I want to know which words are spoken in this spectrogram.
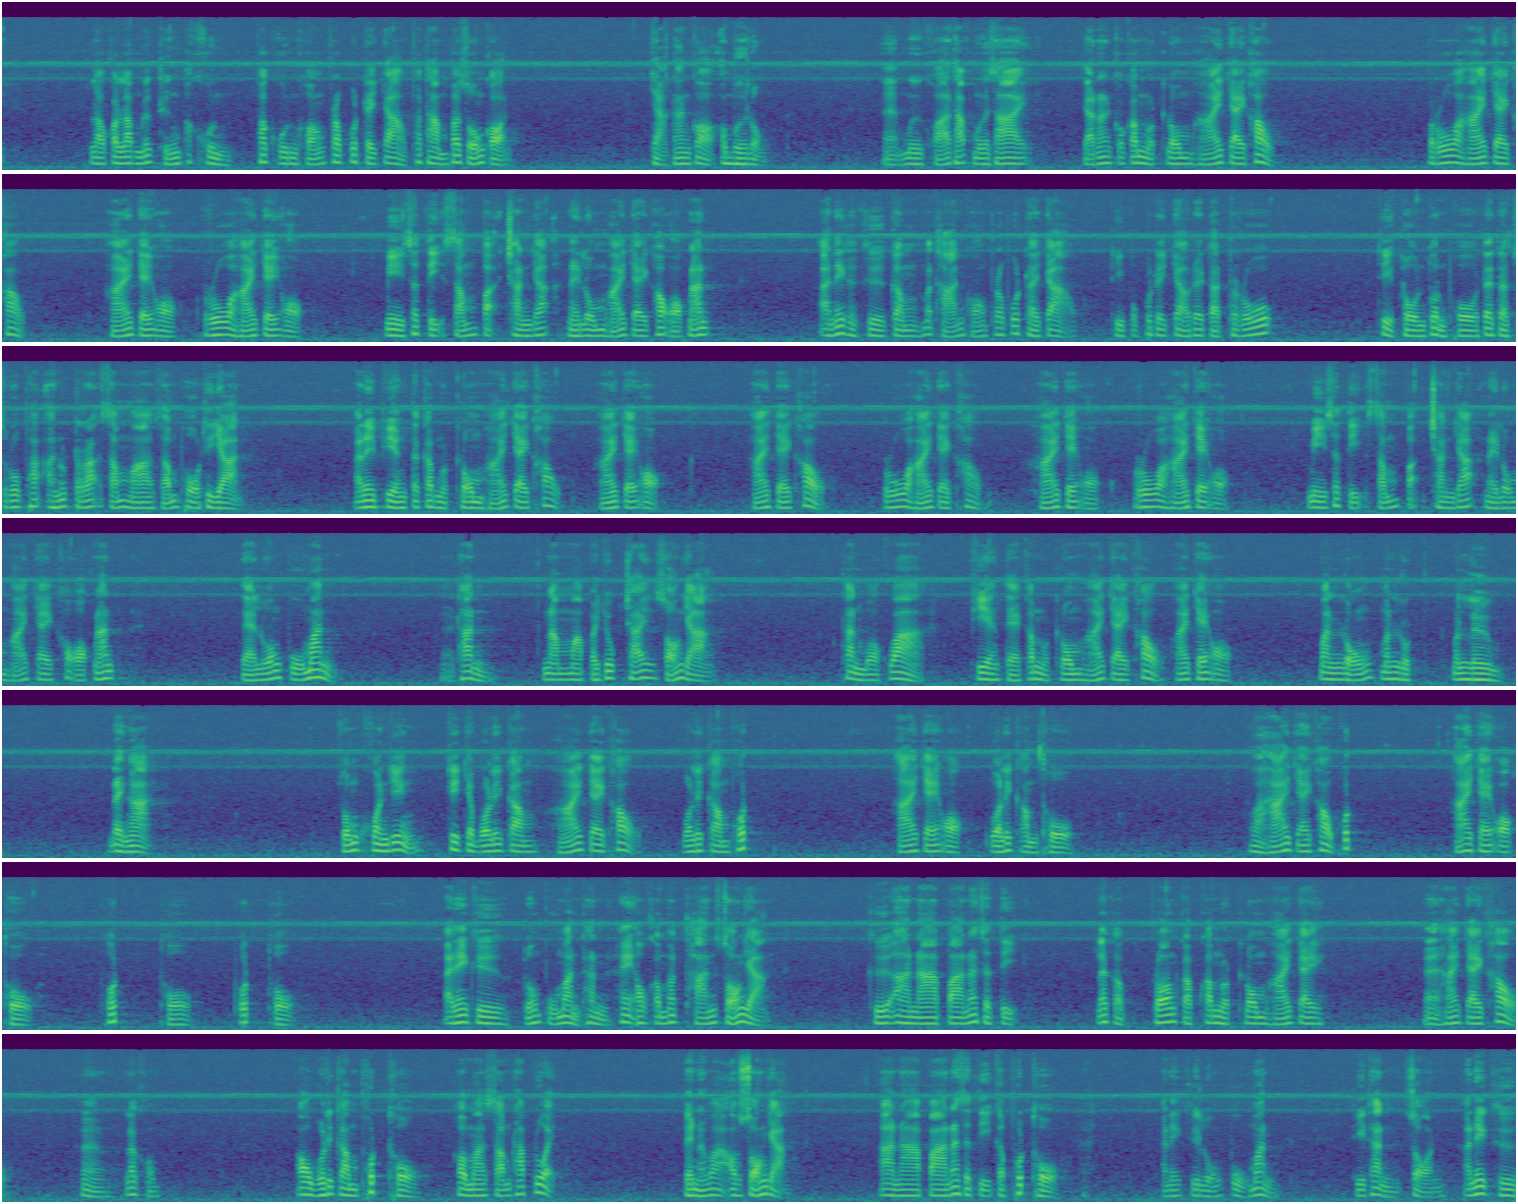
เราก็ลำลึกถึงพระคุณ พระคุณของพระพุทธเจ้าพระธรรมพระสงฆ์ก่อน จากนั้นก็เอามือลง มือขวาทับมือซ้าย จากนั้นก็กำหนดลมหายใจเข้า รู้ว่าหายใจเข้า หายใจออก รู้ว่าหายใจออก มีสติสัมปชัญญะในลมหายใจเข้าออกนั้น อันนี้ก็คือกรรมฐานของพระพุทธเจ้า ที่พระพุทธเจ้าได้ตรัสรู้ ที่โคลนต้นโพได้ตรัสรู้พระอนุตตรสัมมาสัมโพธิญาณอันนี้เพียงแต่กำหนดลมหายใจเข้า หายใจออก หายใจเข้า รู้ว่าหายใจเข้า หายใจออก รู้ว่าหายใจออก มีสติสัมปชัญญะในลมหายใจเข้าออกนั้น แต่หลวงปู่มั่น ท่านนำมาประยุกต์ใช้สองอย่าง ท่านบอกว่าเพียงแต่กำหนดลมหายใจเข้าหายใจออก มันหลงมันหลุดมันลืม ได้ง่าย สมควรยิ่งที่จะบริกรรมหายใจเข้า บริกรรมพดหายใจออกบริกรรมโท ว่าหายใจเข้าพุทหายใจออกโทพุทโทพุทโท อันนี้คือหลวงปู่มั่นท่านให้เอากรรมฐานสองอย่าง คืออาณาปานสติและกับ ร้อมกับกำหนดลมหายใจหายใจเข้าแล้วก็เอาบริกรรมพุทโธเข้ามาสำทับด้วย เป็นว่าเอาสองอย่าง อาณาปานสติกับพุทโธ อันนี้คือหลวงปู่มั่นที่ท่านสอน อันนี้คือ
